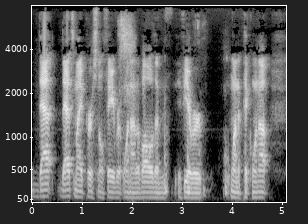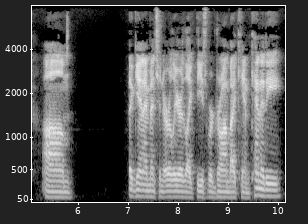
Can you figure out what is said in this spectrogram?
that that's my personal favorite one out of all of them. If you ever want to pick one up, um, again, I mentioned earlier, like these were drawn by Cam Kennedy.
